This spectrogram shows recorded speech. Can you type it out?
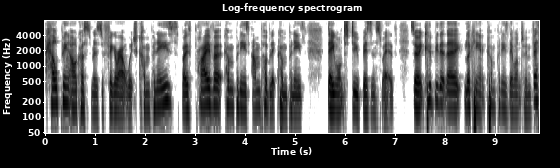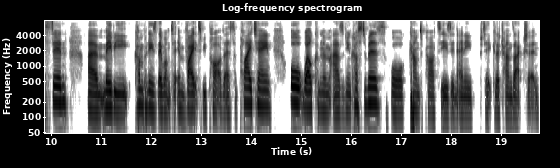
helping our customers to figure out which companies, both private companies and public companies, they want to do business with. So it could be that they're looking at companies they want to invest in, um, maybe companies they want to invite to be part of their supply chain, or welcome them as new customers or counterparties in any particular transaction.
